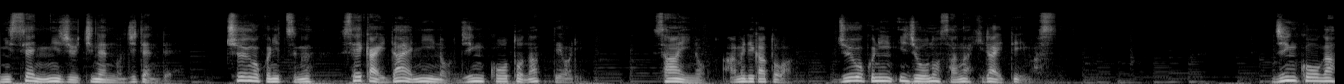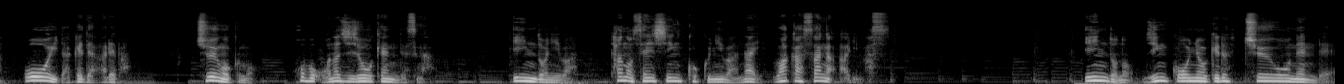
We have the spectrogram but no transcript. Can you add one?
2021年の時点で中国に次ぐ世界第2位の人口となっており、3位のアメリカとは10億人以上の差が開いています。人口が多いだけであれば、中国もほぼ同じ条件ですが、インドには他の先進国にはない若さがあります。インドの人口における中央年齢、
